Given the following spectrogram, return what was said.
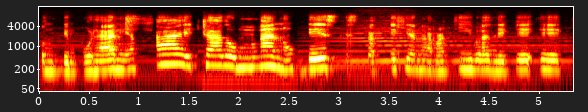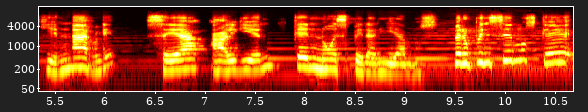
contemporánea ha echado mano de esta estrategia narrativa de que eh, quien narre sea alguien que no esperaríamos. Pero pensemos que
